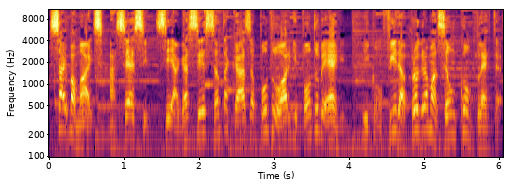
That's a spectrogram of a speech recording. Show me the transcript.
Saiba mais, acesse chcsantacasa.org.br e confira a programação completa.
